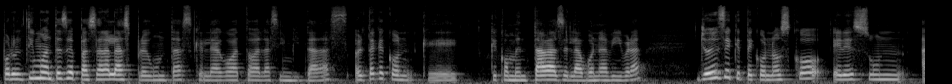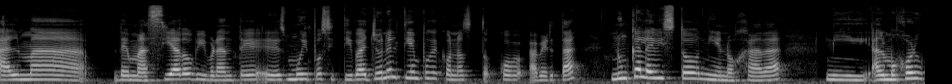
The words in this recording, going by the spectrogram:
por último, antes de pasar a las preguntas que le hago a todas las invitadas, ahorita que, con, que, que comentabas de la buena vibra, yo desde que te conozco eres un alma demasiado vibrante, eres muy positiva. Yo en el tiempo que conozco a Berta, nunca la he visto ni enojada, ni a lo mejor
